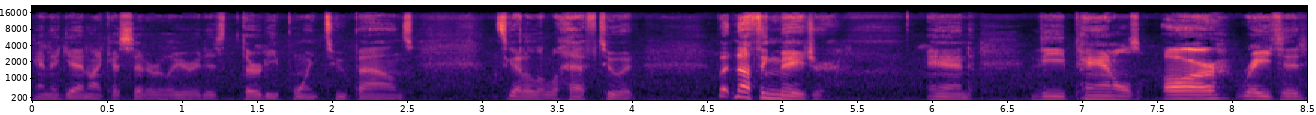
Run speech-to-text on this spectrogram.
And again, like I said earlier, it is 30.2 pounds. It's got a little heft to it but nothing major. And the panels are rated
